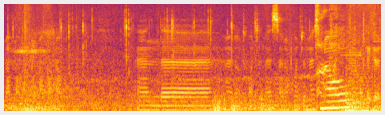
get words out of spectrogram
No, no, no, no, no, no. And uh, I don't want to miss, I don't want to miss. No! Okay, good.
